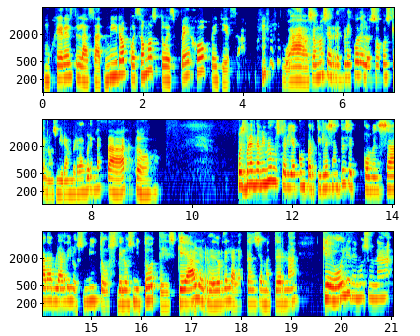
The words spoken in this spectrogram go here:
mujeres, las admiro, pues somos tu espejo, belleza. Wow, somos el reflejo de los ojos que nos miran, ¿verdad, Brenda? Exacto. Pues Brenda, a mí me gustaría compartirles antes de comenzar a hablar de los mitos, de los mitotes que hay alrededor de la lactancia materna, que hoy le demos una,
